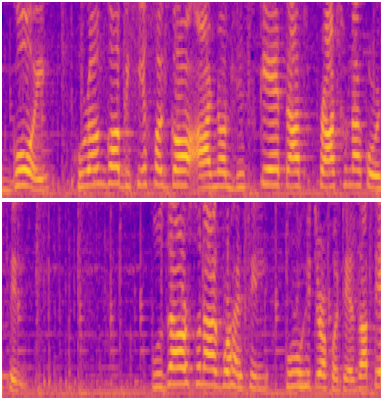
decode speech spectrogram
গৈ সুৰংগ বিশেষজ্ঞ আৰ্নল ডিস্কে তাত প্ৰাৰ্থনা কৰিছিল। পূজা অৰ্চনা আগবঢ়াইছিল পুৰোহিতৰ সৈতে যাতে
